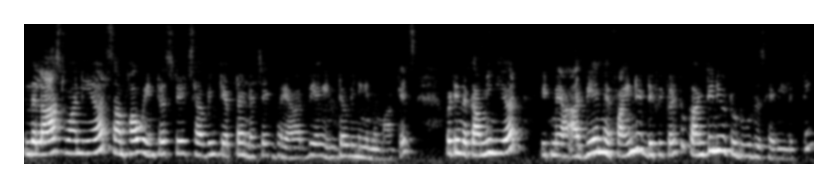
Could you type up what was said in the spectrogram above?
In the last one year, somehow interest rates have been kept under check by RBI intervening in the markets. But in the coming year, it may RBI may find it difficult to continue to do this heavy lifting.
